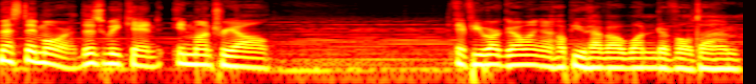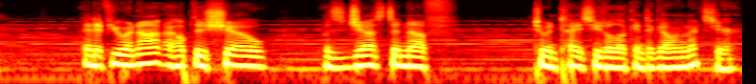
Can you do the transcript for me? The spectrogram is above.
Messe More this weekend in Montreal. If you are going, I hope you have a wonderful time. And if you are not, I hope this show was just enough to entice you to look into going next year.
